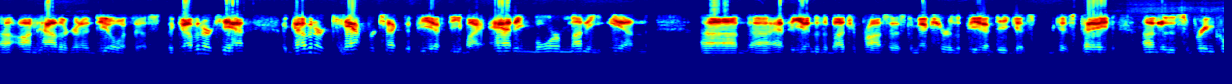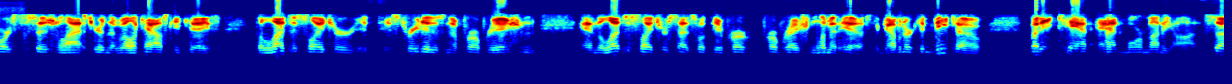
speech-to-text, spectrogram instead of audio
uh, on how they're going to deal with this. The governor can't. The governor can't protect the PFD by adding more money in uh, uh, at the end of the budget process to make sure the PFD gets gets paid under the Supreme Court's decision last year in the Wielechowski case the legislature is treated as an appropriation, and the legislature sets what the appropriation limit is. The governor can veto, but he can't add more money on. So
